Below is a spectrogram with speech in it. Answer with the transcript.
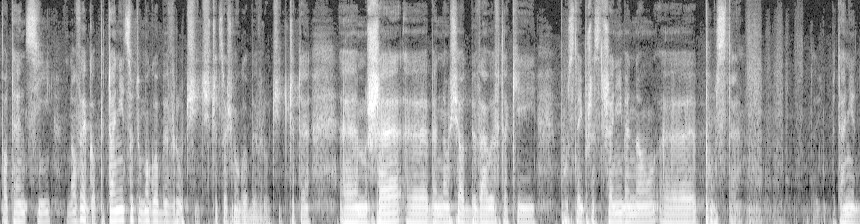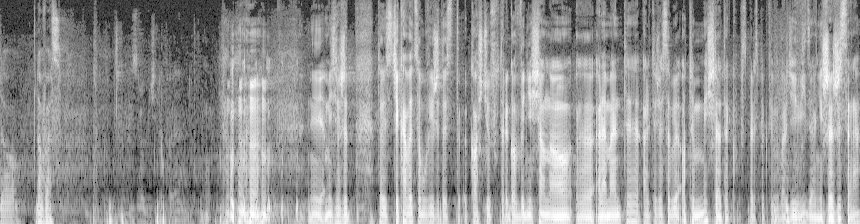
potencji nowego. Pytanie, co tu mogłoby wrócić, czy coś mogłoby wrócić, czy te e, msze e, będą się odbywały w takiej pustej przestrzeni, będą e, puste. Pytanie do, do Was. Nie, ja myślę, że to jest ciekawe, co mówi, że to jest kościół, z którego wyniesiono e, elementy, ale też ja sobie o tym myślę, tak z perspektywy bardziej widza niż reżysera,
